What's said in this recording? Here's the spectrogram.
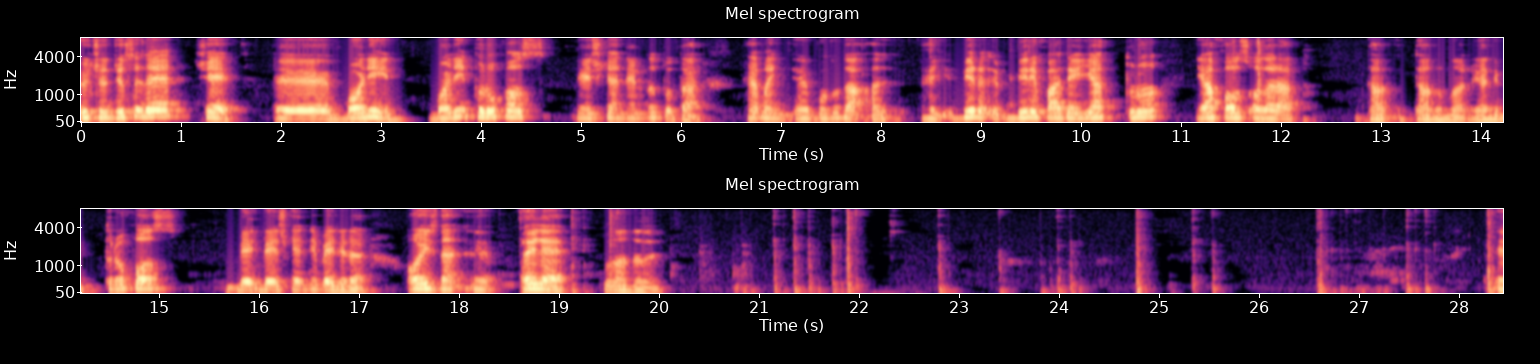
üçüncüsü de şey e, boolean. Boolean true false değişkenlerini tutar. Hemen e, bunu da bir bir ifadeyi ya true ya false olarak ta- tanımlar. Yani true false be- değişkenini belirler. O yüzden e, öyle kullanılır. E,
